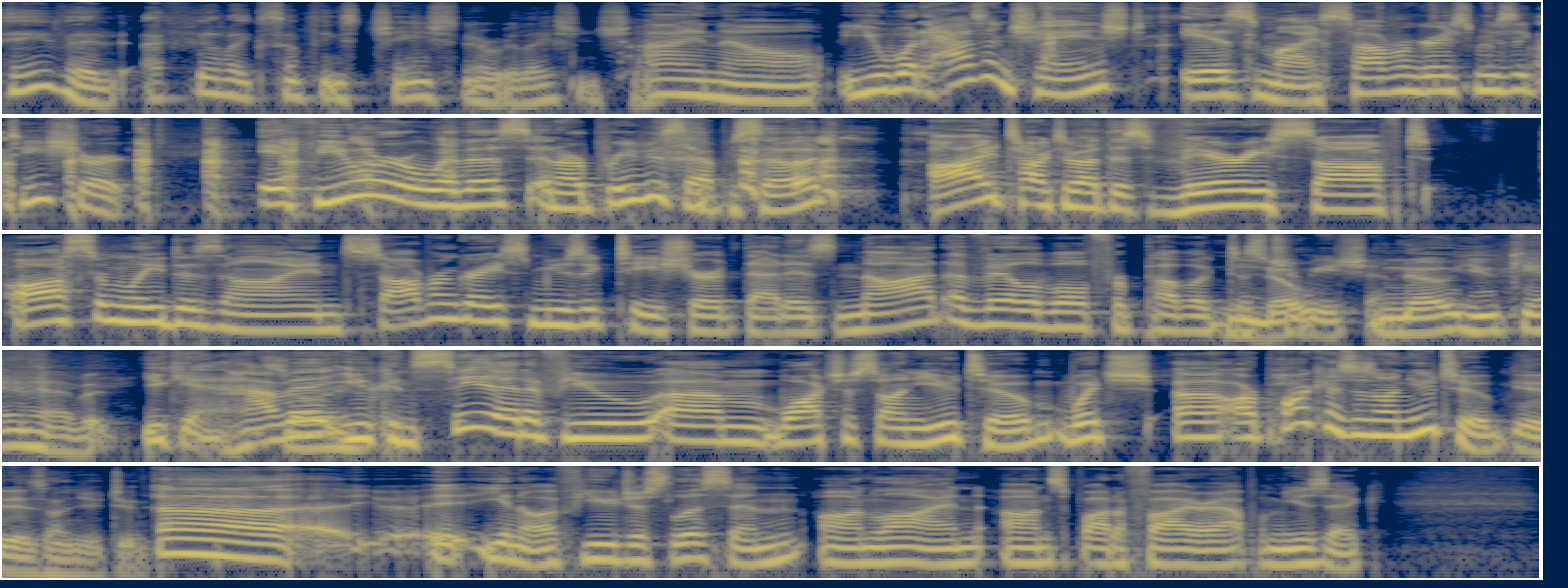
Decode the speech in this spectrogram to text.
David. I feel like something's changed in our relationship. I know. You what hasn't changed is my Sovereign Grace Music t-shirt. if you were with us in our previous episode, I talked about this very soft, awesomely designed Sovereign Grace Music t-shirt that is not available for public Nope. distribution. No, you can't have it. You can't have Sorry. it. You can see it if you um, watch us on YouTube, which uh, our podcast is on YouTube. It is on YouTube. Uh, you know, if you just listen online on Spotify or Apple Music.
